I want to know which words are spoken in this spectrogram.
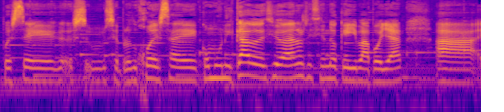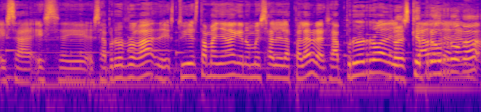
pues se produjo ese comunicado de Ciudadanos diciendo que iba a apoyar a esa, esa, prórroga. Estoy esta mañana que no me salen las palabras, esa prórroga del no, es que estado prórroga, de alarma.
